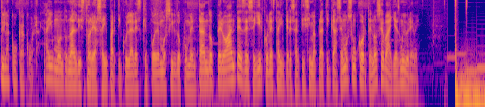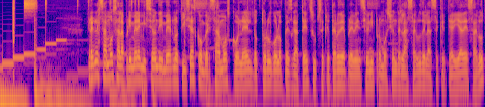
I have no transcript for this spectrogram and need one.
de la Coca-Cola. Hay un montonal de historias ahí particulares que podemos ir documentando, pero antes de seguir con esta interesantísima plática, hacemos un corte, no se vaya, es muy breve. Regresamos a la primera emisión de Imer Noticias. Conversamos con el doctor Hugo López Gatel, subsecretario de Prevención y Promoción de la Salud de la Secretaría de Salud.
